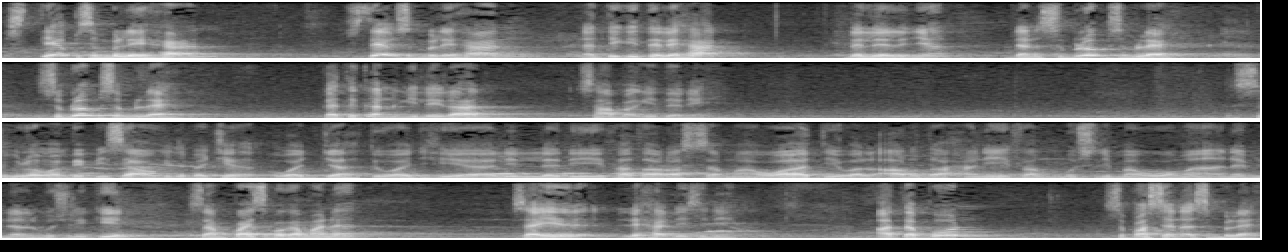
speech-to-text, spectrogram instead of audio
Setiap sembelihan setiap sembelihan nanti kita lihat dalilnya dan sebelum sembelih sebelum sembelih katakan giliran sahabat kita ni. Sebelum ambil pisau kita baca wajjah tu wajhiya lilladhi fatara as-samawati wal arda hanifan muslima wa ma ana minal musyrikin. Sampai sebagaimana saya lihat di sini. Ataupun sepasal nak sembelih.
